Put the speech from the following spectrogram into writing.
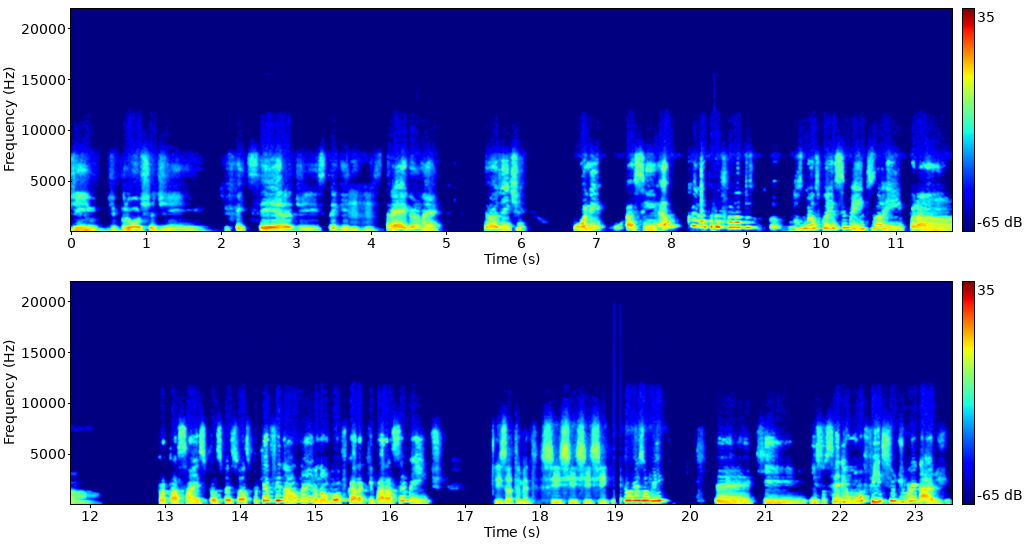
de, de bruxa, de, de feiticeira, de estregueira, uhum. estrega, né? Então a gente une, assim, é um canal para eu falar do, dos meus conhecimentos aí, para para passar isso para as pessoas, porque afinal, né, eu não vou ficar aqui para a semente. Exatamente, sim, sim, sim, sim. Eu resolvi é, que isso seria um ofício de verdade,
